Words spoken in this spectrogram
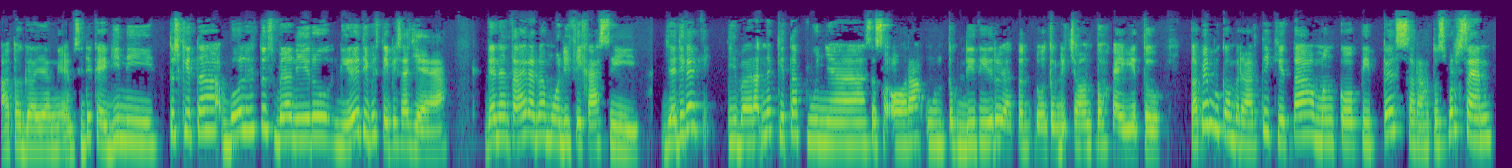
atau gaya nge-MC dia kayak gini. Terus kita boleh tuh sebenarnya niru, niru tipis-tipis aja. Dan yang terakhir adalah modifikasi. Jadi kan ibaratnya kita punya seseorang untuk ditiru ya, untuk dicontoh kayak gitu. Tapi bukan berarti kita mengcopy paste 100%.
